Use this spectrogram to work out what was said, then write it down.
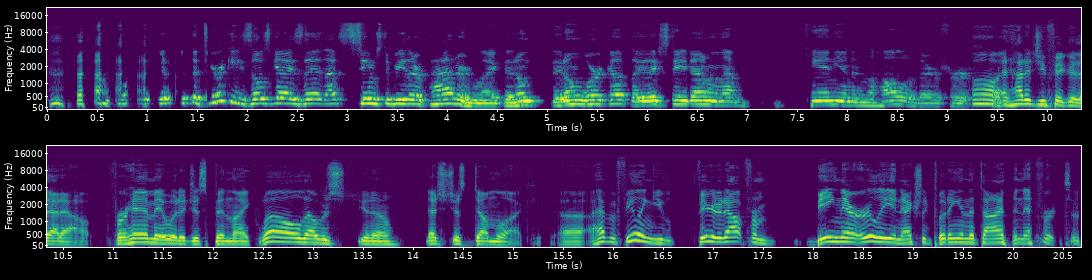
with, the turkeys, those guys that that seems to be their pattern. Like they don't they don't work up. They they stay down in that canyon in the hollow there for. oh, and how did you figure that out? For him, it would have just been like, well, that was you know that's just dumb luck. Uh, I have a feeling you figured it out from being there early and actually putting in the time and effort to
